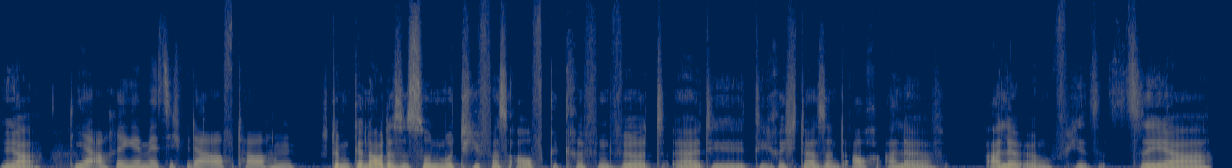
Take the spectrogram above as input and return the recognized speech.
Ja. Die ja auch regelmäßig wieder auftauchen. Stimmt, genau, das ist so ein Motiv, was aufgegriffen wird. Äh, die, die Richter sind auch alle, alle irgendwie sehr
